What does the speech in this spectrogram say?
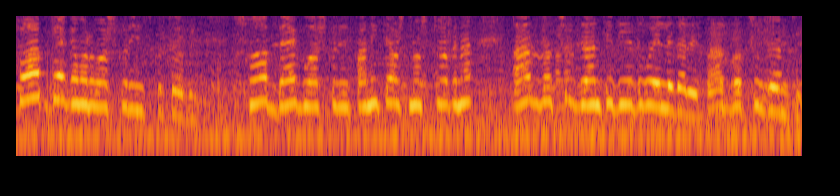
সব ব্যাগ আমার ওয়াশ করে ইউজ করতে হবে। সব ব্যাগ ওয়াশ করে পানিতে নষ্ট হবে না। পাঁচ বছর গ্যারান্টি দিয়ে দেবো এই লেদারের পাঁচ বছর গ্যারান্টি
